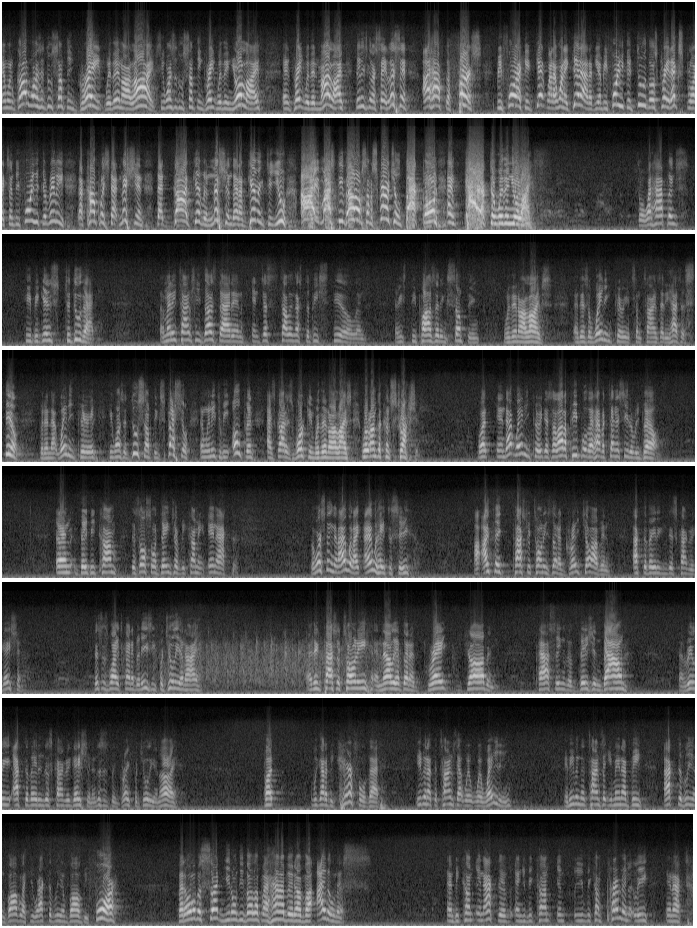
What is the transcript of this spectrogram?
And when God wants to do something great within our lives, He wants to do something great within your life and great within my life, then He's going to say, Listen, I have to first before I could get what I want to get out of you, and before you could do those great exploits, and before you could really accomplish that mission, that God given mission that I'm giving to you, I must develop some spiritual backbone and character within your life. So, what happens? He begins to do that. And many times he does that in, in just telling us to be still, and, and he's depositing something within our lives. And there's a waiting period sometimes that he has us still. But in that waiting period, he wants to do something special, and we need to be open as God is working within our lives. We're under construction. But in that waiting period, there's a lot of people that have a tendency to rebel. And they become, there's also a danger of becoming inactive. The worst thing that I would, I, I would hate to see, I, I think Pastor Tony's done a great job in activating this congregation. This is why it's kind of been easy for Julie and I. I think Pastor Tony and Nellie have done a great job in passing the vision down and really activating this congregation. And this has been great for Julie and I. But we got to be careful that even at the times that we're, we're waiting, and even the times that you may not be actively involved like you were actively involved before, that all of a sudden you don't develop a habit of uh, idleness and become inactive and you become in, you become permanently inactive.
